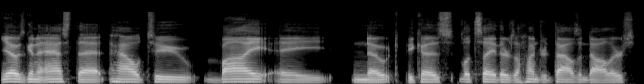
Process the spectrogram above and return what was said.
Yeah, I was going to ask that how to buy a note because let's say there's a hundred thousand dollars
